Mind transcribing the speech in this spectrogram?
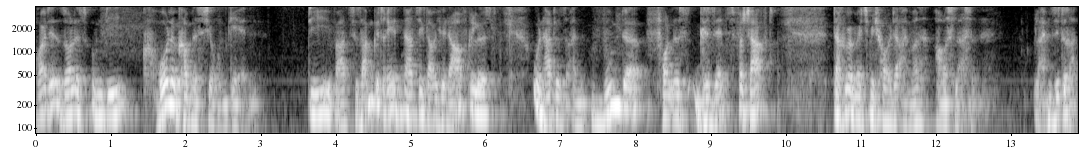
heute soll es um die Kohlekommission gehen. Die war zusammengetreten, hat sich, glaube ich, wieder aufgelöst und hat uns ein wundervolles Gesetz verschafft. Darüber möchte ich mich heute einmal auslassen. Bleiben Sie dran.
